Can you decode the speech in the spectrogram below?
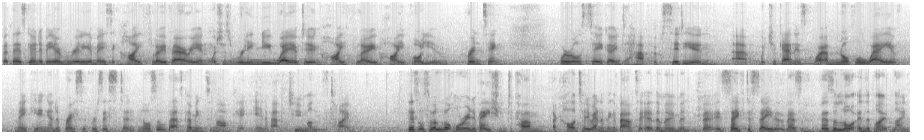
but there's going to be a really amazing high flow variant, which is a really new way of doing high flow, high volume printing. We're also going to have Obsidian, uh, which again is quite a novel way of making an abrasive resistant nozzle that's coming to market in about two months time. There's also a lot more innovation to come. I can't tell you anything about it at the moment, but it's safe to say that there's, there's a lot in the pipeline.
